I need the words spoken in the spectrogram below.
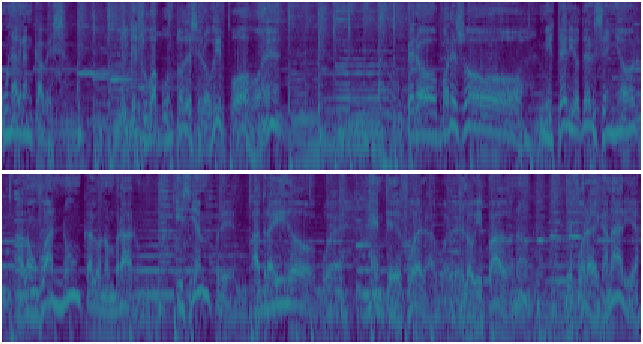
una gran cabeza. Y que estuvo a punto de ser obispo, ojo, ¿eh? Pero por eso, misterios del Señor, a don Juan nunca lo nombraron. Y siempre ha traído, pues, gente de fuera, pues, el obispado, ¿no? De fuera de Canarias.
